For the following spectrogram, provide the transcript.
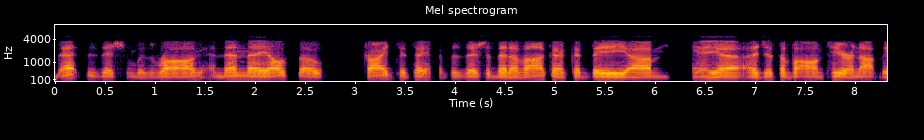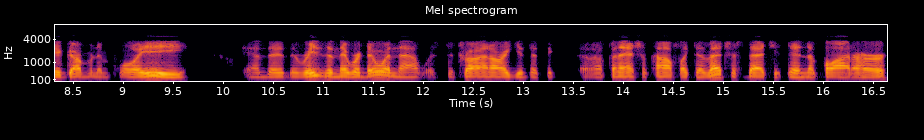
that position was wrong. And then they also tried to take the position that Ivanka could be um, a uh, just a volunteer and not be a government employee. And the the reason they were doing that was to try and argue that the uh, financial conflict of interest statute didn't apply to her.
